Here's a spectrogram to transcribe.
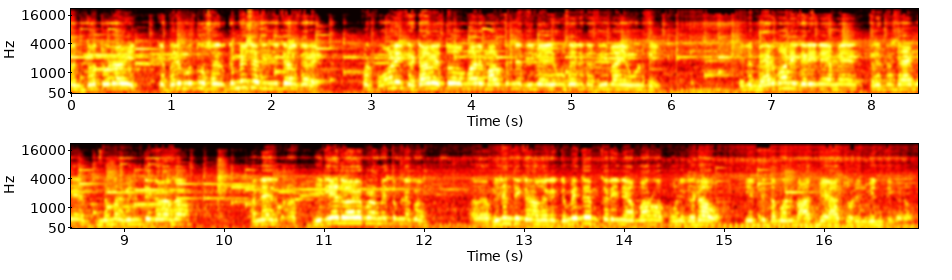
બંધો તોડાવી કે ભલે મોટું સાહેબ ગમે ત્યાંથી નિકાલ કરે, પણ પાણી કઢાવે તો અમારે બાળકોને દીવાય એવું થાય કે દીવાય એવું નથી. એટલે મહેરબાની કરીને અમે કલેક્ટર સાહેબને નંબર વિનંતી કરાવતા અને મીડિયા દ્વારા પણ અમે તમને વિનંતી કરાવતા કે ગમે તેમ કરીને અમારું આ પાણી કઢાવો એટલી તમને હાથ બે હાથ જોડીને વિનંતી કરાવો.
